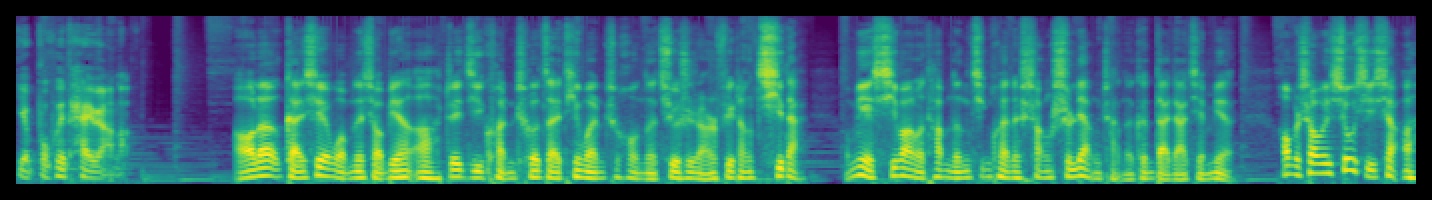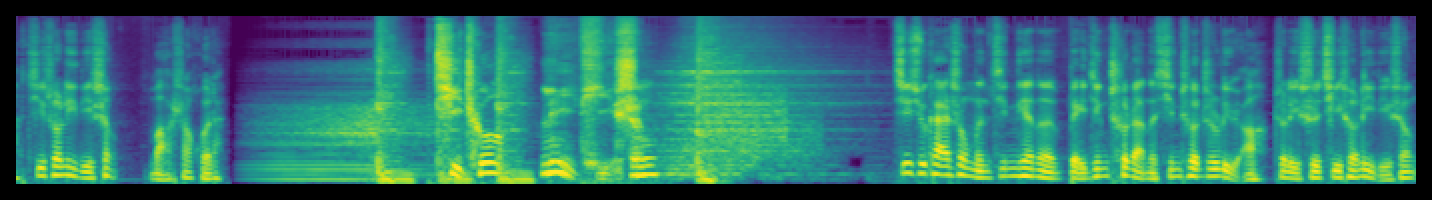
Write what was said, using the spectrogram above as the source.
也不会太远了。好了，感谢我们的小编啊，这几款车在听完之后呢，确实让人非常期待。我们也希望呢，他们能尽快的上市量产的跟大家见面。好，我们稍微休息一下啊，汽车立体声马上回来。汽车立体声。继续开始我们今天的北京车展的新车之旅啊！这里是汽车立体声。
